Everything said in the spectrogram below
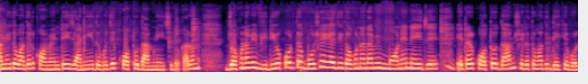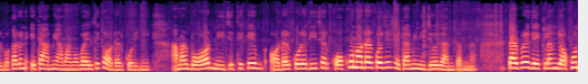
আমি তোমাদের কমেন্টেই জানিয়ে দেবো যে কত দাম নিয়েছিল। কারণ যখন আমি ভিডিও করতে বসে গেছি, তখন আর আমি মনে নেই যে এটার কত দাম সেটা তোমাদের দেখে বলব। কারণ এটা আমি আমার মোবাইল থেকে অর্ডার করিনি। আমার বর নিজে থেকে অর্ডার করে দিয়েছে আর কখন অর্ডার করেছে সেটা আমি নিজেও জানতাম না। তারপরে দেখলাম যখন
